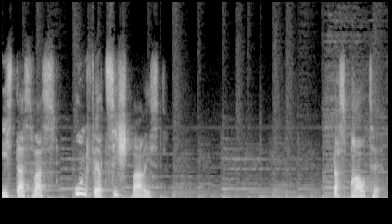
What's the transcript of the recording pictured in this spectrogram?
ist das, was unverzichtbar ist. Das braucht er.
